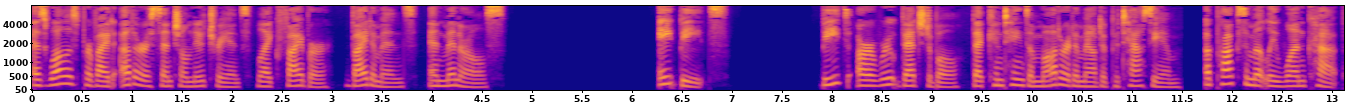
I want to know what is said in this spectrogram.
as well as provide other essential nutrients like fiber, vitamins, and minerals. 8 beets. Beets are a root vegetable that contains a moderate amount of potassium, Approximately 1 cup,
